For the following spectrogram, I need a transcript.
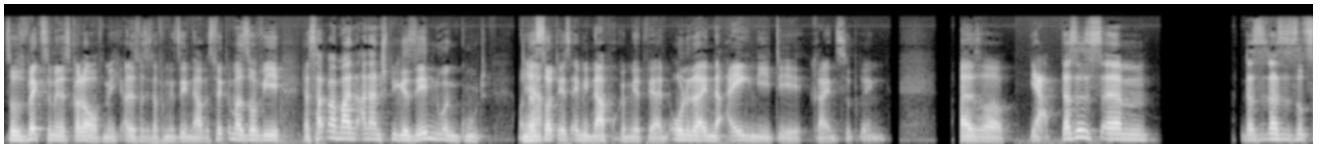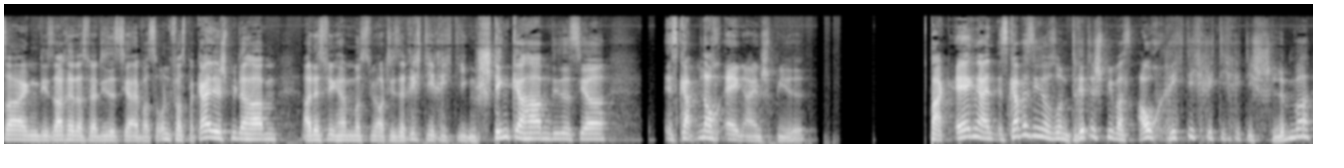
So wirkt zumindest Gollum auf mich, alles, was ich davon gesehen habe. Es wirkt immer so wie, das hat man mal in einem anderen Spiel gesehen, nur in gut. Und Ja. das sollte jetzt irgendwie nachprogrammiert werden, ohne da eine eigene Idee reinzubringen. Also, ja, das ist, ähm, das, ist- das ist sozusagen die Sache, dass wir dieses Jahr einfach so unfassbar geile Spiele haben. Aber deswegen haben, mussten wir auch diese richtig, richtigen Stinker haben dieses Jahr. Es gab noch irgendein Spiel. Fuck, irgendein. Es gab jetzt nicht noch so ein drittes Spiel, was auch richtig, richtig, richtig schlimm war.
